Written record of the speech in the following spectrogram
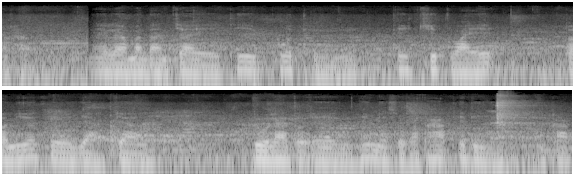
นะครับ ในแรงบันดาลใจที่พูดถึงที่คิดไว้ ตอนนี้ก็คืออยากจะดูแลตัวเองให้มีสุขภาพที่ดีนะครับ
